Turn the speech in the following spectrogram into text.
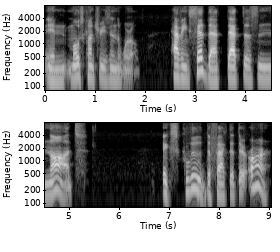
in most countries in the world. Having said that, that does not exclude the fact that there are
